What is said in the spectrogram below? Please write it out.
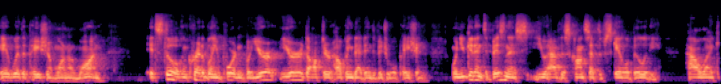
eh, with a patient one-on-one it's still incredibly important but you're you're a doctor helping that individual patient when you get into business, you have this concept of scalability. How like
